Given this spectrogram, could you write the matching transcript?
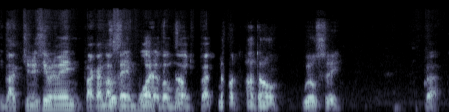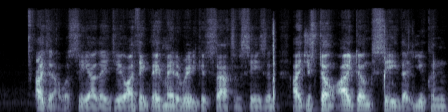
Like, do you see what I mean? Like, I'm not saying one of them would, but no, I don't. We'll see. I don't know. We'll see how they do. I think they've made a really good start of the season. I just don't. I don't see that you can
